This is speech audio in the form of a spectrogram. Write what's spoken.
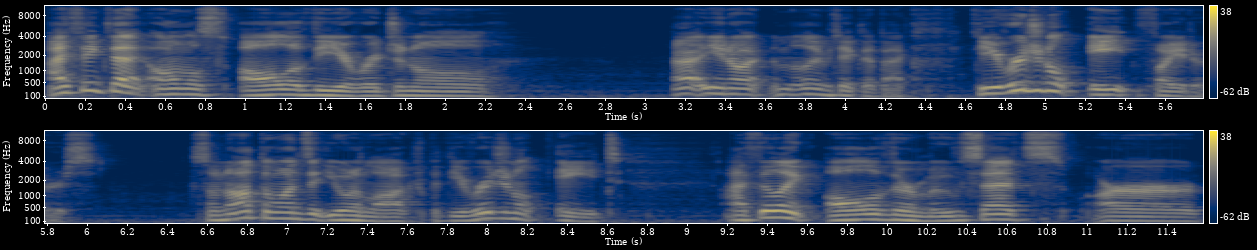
I think that almost all of the original, uh, you know what? Let me take that back. The original eight fighters, so not the ones that you unlocked, but the original eight. I feel like all of their move sets are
